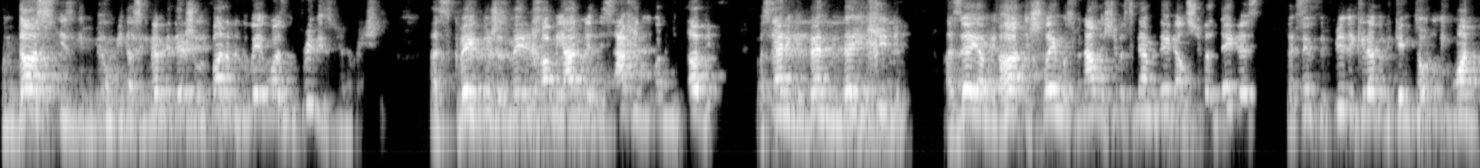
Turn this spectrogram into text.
When thus is given und wie das given mit der shalfan in the way it was in the previous generation. As kweik dus es mehr kham yad mit dis achid von mit aviv was er gewen mit lei khid azay am hat shleimus min al shiva snam ned al shiva nedes that since the Frierdiker Rebbe became totally one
